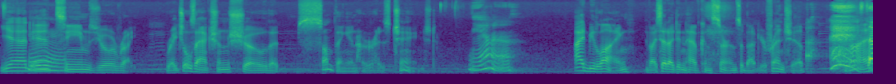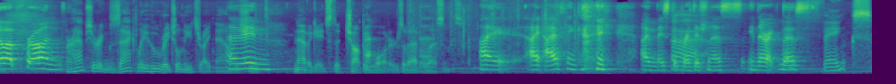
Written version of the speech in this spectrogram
Yet it hmm. seems you're right. Rachel's actions show that something in her has changed. yeah. I'd be lying if I said I didn't have concerns about your friendship. So upfront. perhaps you're exactly who Rachel needs right now I mean- she navigates the choppy waters of adolescence. I, I, I think I, I miss the uh, Britishness, indirectness. Thanks.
